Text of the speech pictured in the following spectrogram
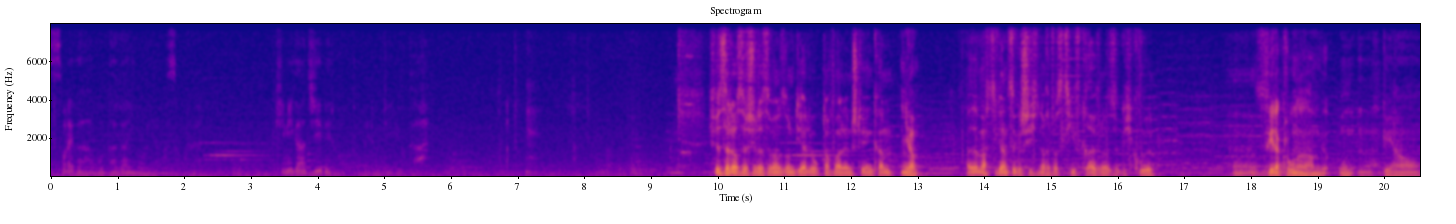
それがお互いの約束。君がジーベルを finde es halt auch sehr schön, dass immer so ein Dialog nochmal entstehen kann. Ja. Also macht die ganze Geschichte noch etwas tiefgreifender, das ist wirklich cool. Äh, so. Federklone haben wir unten, genau.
